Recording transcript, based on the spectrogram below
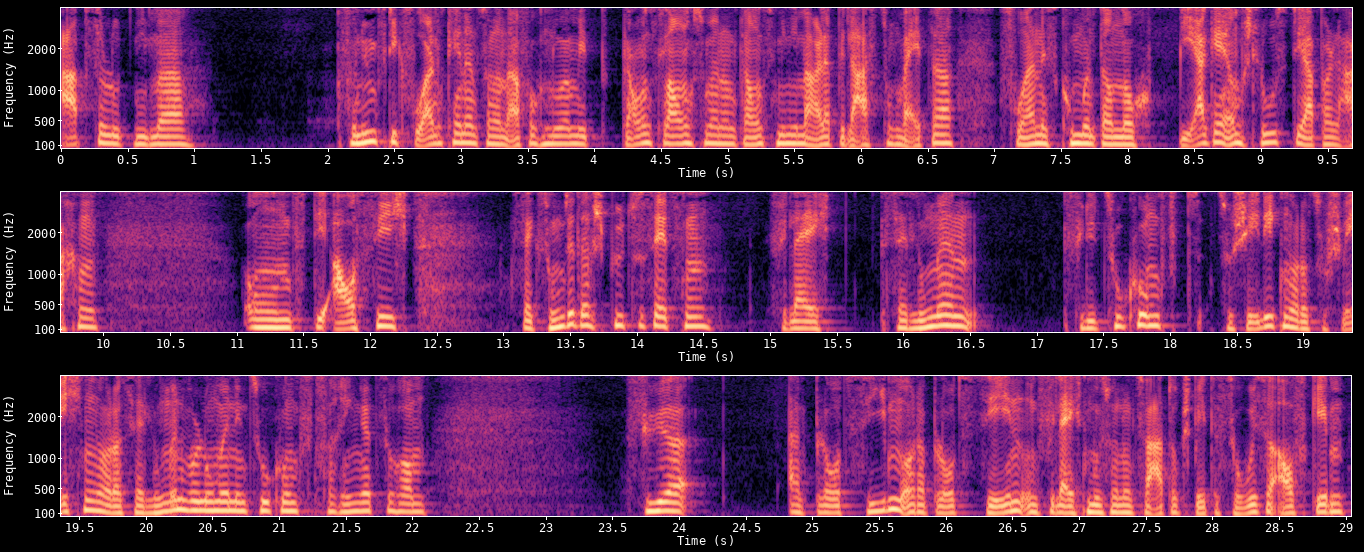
absolut nicht mehr vernünftig fahren können, sondern einfach nur mit ganz langsamen und ganz minimaler Belastung weiterfahren. Es kommen dann noch Berge am Schluss, die Appalachen und die Aussicht, seine Gesundheit aufs Spiel zu setzen, vielleicht seine Lungen für die Zukunft zu schädigen oder zu schwächen oder sein Lungenvolumen in Zukunft verringert zu haben, für ein Platz 7 oder Platz 10 und vielleicht muss man dann zwei Tage später sowieso aufgeben.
